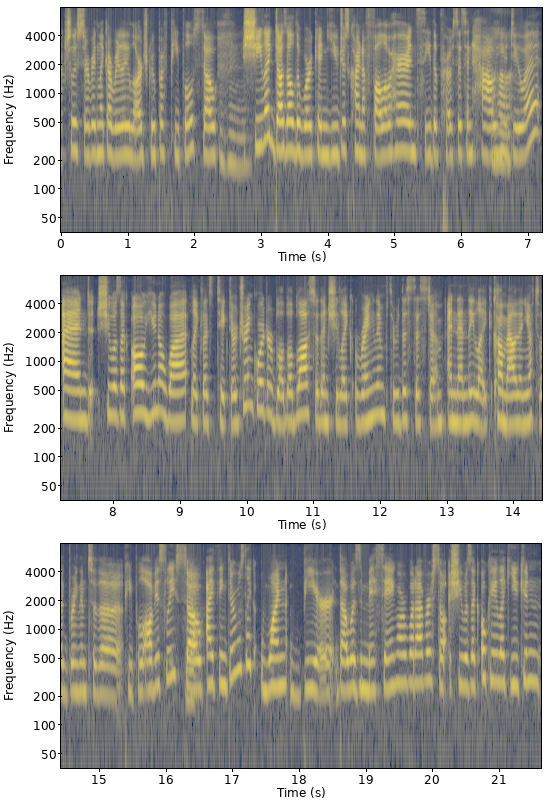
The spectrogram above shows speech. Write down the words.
actually serving like a really large group of people. So Mm-hmm. she like does all the work and you just kind of follow her and see the process and how Uh-huh. you do it. And she was like, "Oh, you know what? Like let's take their drink order, blah blah blah." So then she like rang them through the system and then they like come out and you have to like bring them to the people obviously. So Yeah. I think there was like one beer that was missing or whatever. So she was like, "Okay, like you can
